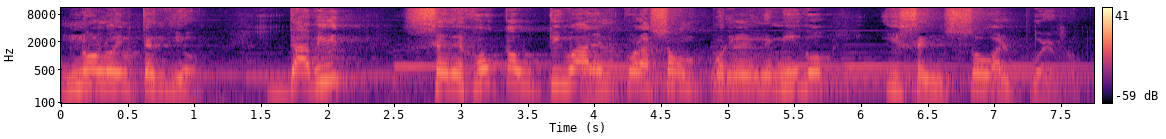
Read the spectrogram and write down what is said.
no lo entendió. David se dejó cautivar el corazón por el enemigo y censó al pueblo.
